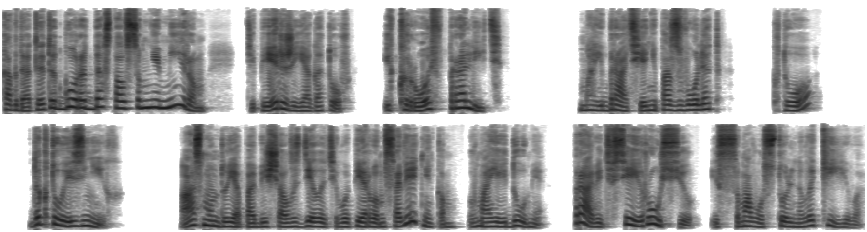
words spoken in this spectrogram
когда-то этот город достался мне миром, теперь же я готов и кровь пролить. Мои братья не позволят. Кто? Да кто из них? Асмунду я пообещал сделать его первым советником в моей думе, править всей Русью из самого стольного Киева.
